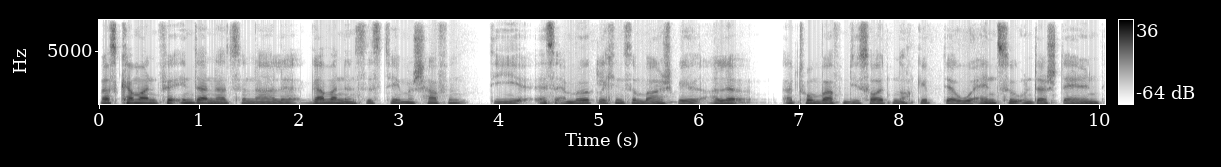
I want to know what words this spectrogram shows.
Was kann man für internationale Governance-Systeme schaffen, die es ermöglichen, zum Beispiel alle Atomwaffen, die es heute noch gibt, der UN zu unterstellen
